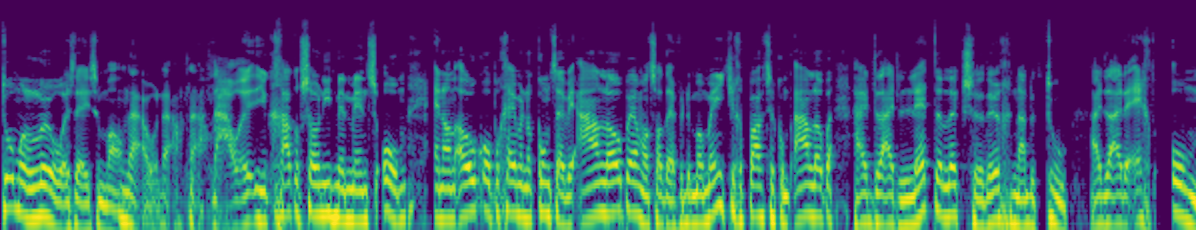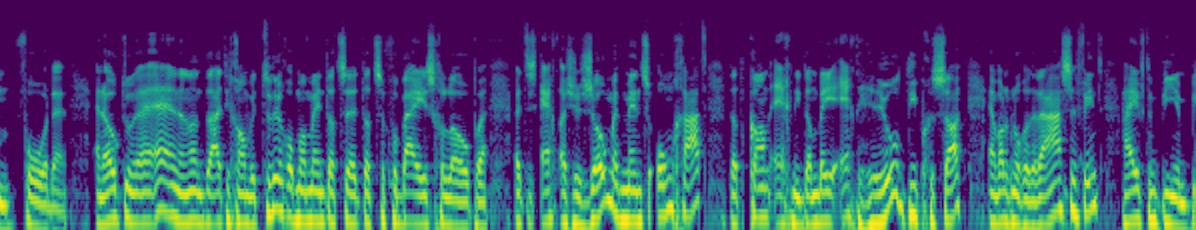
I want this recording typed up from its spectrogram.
domme lul is deze man. Nou, nou, nou. Nou, eh, je gaat toch zo niet met mensen om. En dan ook op een gegeven moment dan komt zij weer aanlopen. hè, Want ze had even de momentje gepakt. Ze komt aanlopen. Hij draait letterlijk zijn rug naar de toe. Hij draaide echt om voor de. En ook toen. eh, En dan draait hij gewoon weer terug op het moment dat ze, dat ze voorbij is gelopen. Het is echt, als je zo met mensen omgaat, dat kan echt niet. Dan ben je echt heel diep gezakt. En wat ik nog het raarste vind, hij heeft een B&B.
